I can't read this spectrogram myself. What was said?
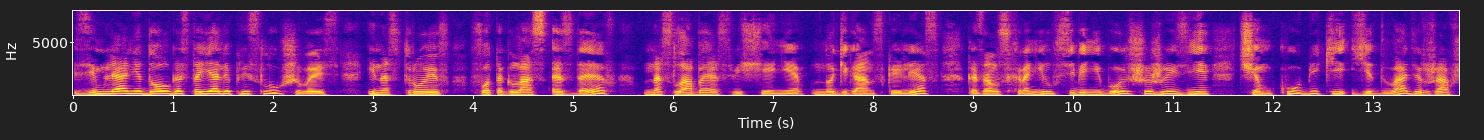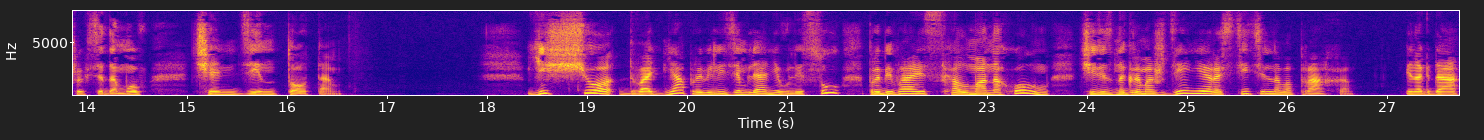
Земляне долго стояли, прислушиваясь, и, настроив фотоглаз СДФ, на слабое освещение, но гигантский лес, казалось, хранил в себе не больше жизни, чем кубики едва державшихся домов Чендин-Тота. Еще два дня провели земляне в лесу, пробиваясь с холма на холм через нагромождение растительного праха. Иногда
